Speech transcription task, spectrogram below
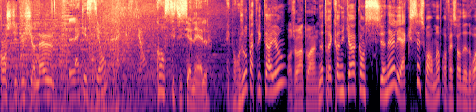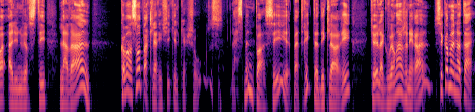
constitutionnelle. La question constitutionnelle. Et bonjour Patrick Taillon. Bonjour Antoine. Notre chroniqueur constitutionnel et accessoirement professeur de droit à l'Université Laval. Commençons par clarifier quelque chose. La semaine passée, Patrick t'a déclaré que la gouverneure générale, c'est comme un notaire.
